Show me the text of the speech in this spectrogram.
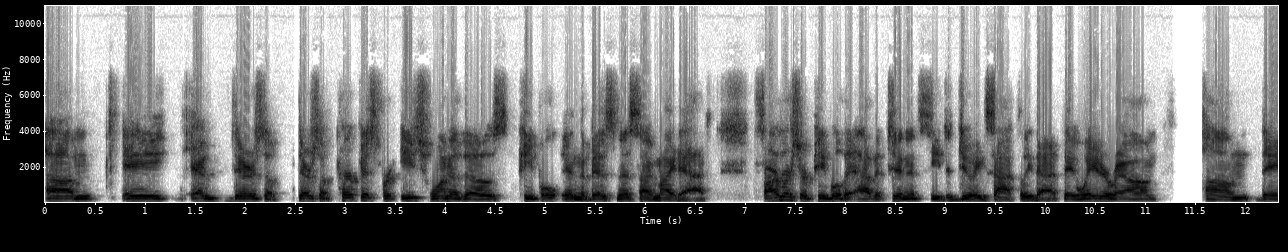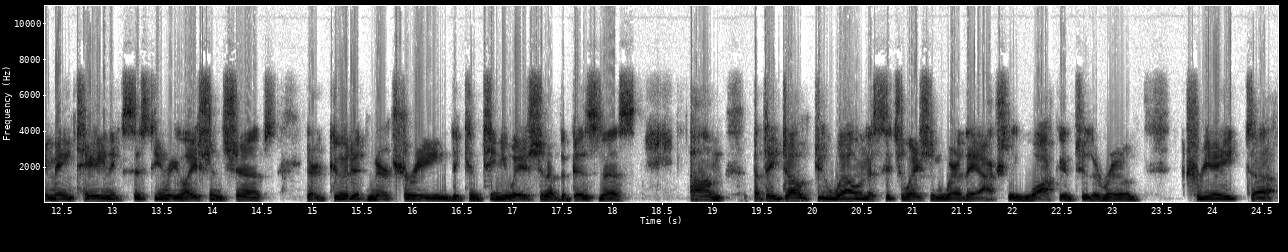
um, a and there's a there's a purpose for each one of those people in the business i might add. Farmers are people that have a tendency to do exactly that. They wait around um, they maintain existing relationships. They're good at nurturing the continuation of the business. Um, but they don't do well in a situation where they actually walk into the room create, uh,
